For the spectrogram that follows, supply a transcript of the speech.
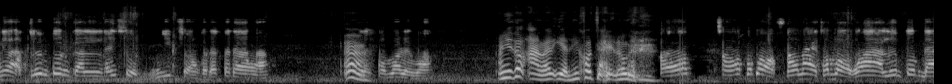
เนี่ยเริ่มต้นการไลฟ์สดยี่สิบสองกรกฎาคมอะคำว่าอะไรวะอันนี้ต้องอ่านรายละเอียดให้เข้าใจแล้วกันเขาเขาเขาบอกเขาไม่เขาบอกว่าเริ่มต้นได้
